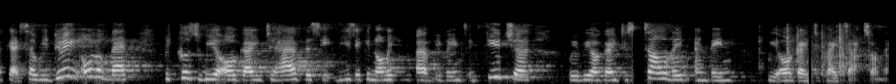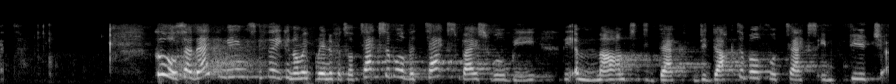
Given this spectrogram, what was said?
Okay, so we're doing all of that because we are going to have this, these economic um, events in future where we are going to sell them and then we are going to pay tax on that. Cool, so that means if the economic benefits are taxable, the tax base will be the amount deduct deductible for tax in future.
